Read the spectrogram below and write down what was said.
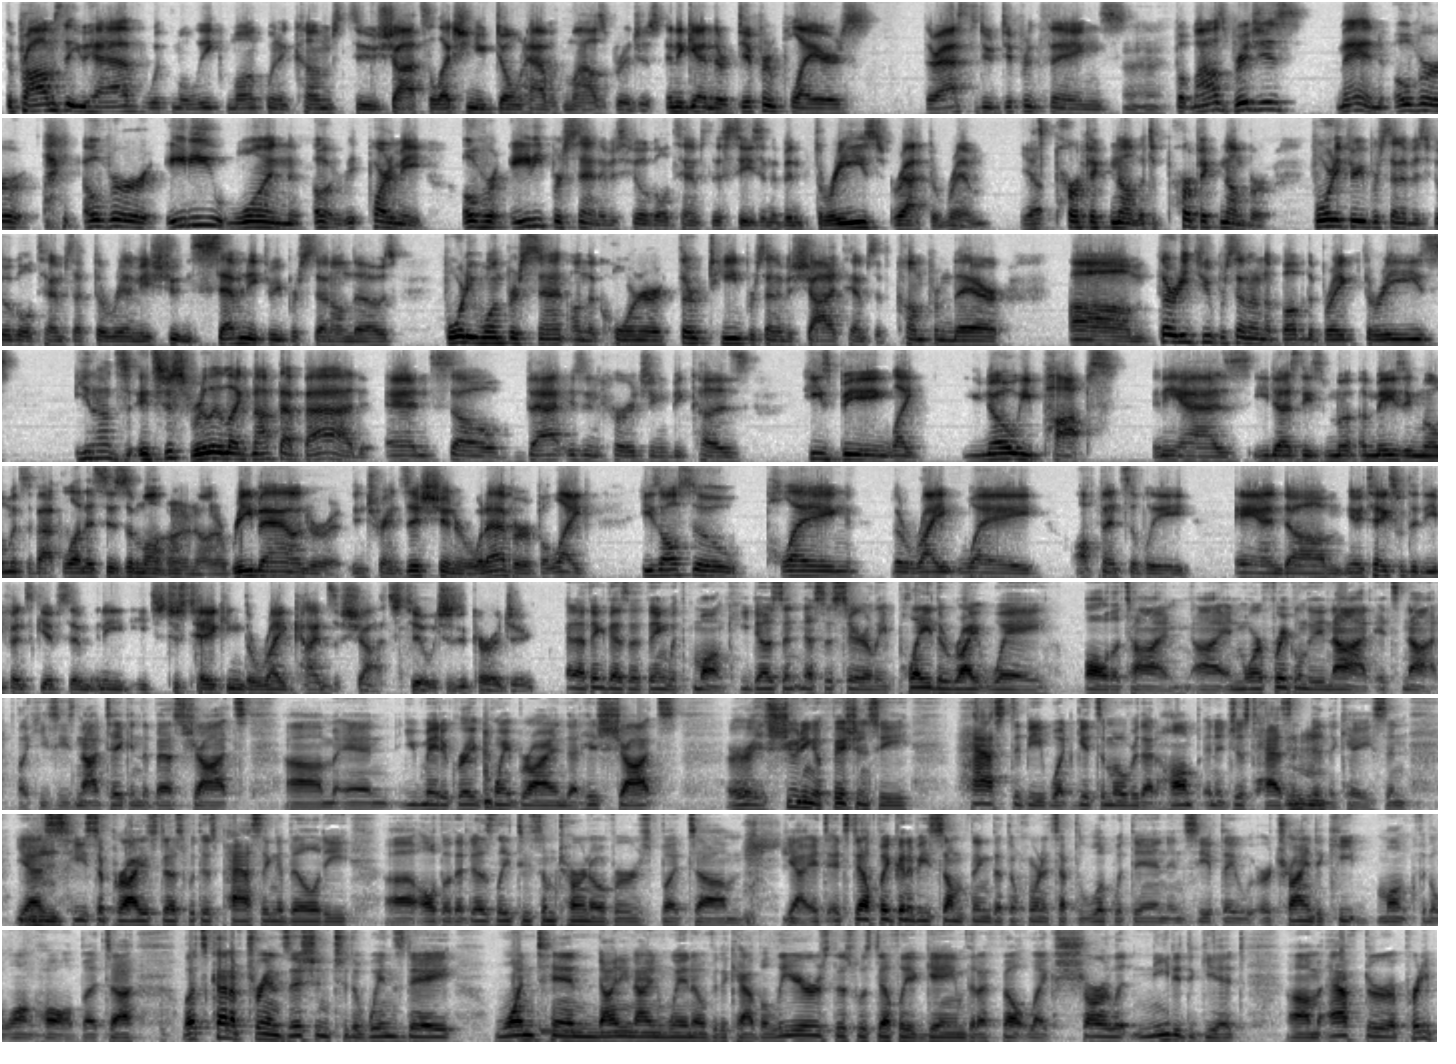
the problems that you have with Malik Monk when it comes to shot selection, you don't have with Miles Bridges. And again, they're different players. They're asked to do different things. But Miles Bridges, man, over over 81, oh, pardon me, over 80% of his field goal attempts this season have been threes or at the rim. That's perfect number. That's a perfect number. 43% of his field goal attempts at the rim. He's shooting 73% on those. 41% on the corner. 13% of his shot attempts have come from there. Um, 32% on above the break threes. You know, it's, it's just really like not that bad. And so that is encouraging because he's being like, you know, he pops and he has, he does these mo- amazing moments of athleticism on, on, on a rebound or in transition or whatever. But like, he's also playing the right way offensively. And um, you know, he takes what the defense gives him, and he, he's just taking the right kinds of shots too, which is encouraging. And I think that's the thing with Monk. He doesn't necessarily play the right way all the time, uh, and more frequently than not, it's not like he's he's not taking the best shots. Um, and you made a great point, Brian, that his shots or his shooting efficiency has to be what gets him over that hump, and it just hasn't been the case. And yes, he surprised us with his passing ability, uh, although that does lead to some turnovers. But um, yeah, it's, it's definitely going to be something that the Hornets have to look within and see if they are trying to keep Monk for the long haul. But uh, let's kind of transition to the Wednesday 110 99 win over the Cavaliers. This was definitely a game that I felt like Charlotte needed to get um, after a pretty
